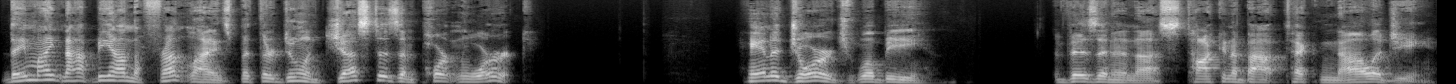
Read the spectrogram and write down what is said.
they might not be on the front lines, but they're doing just as important work. Hannah George will be visiting us, talking about technology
